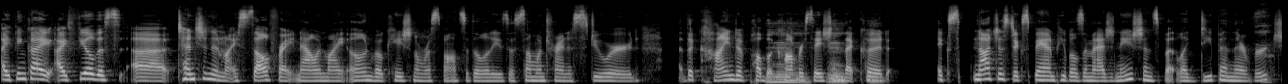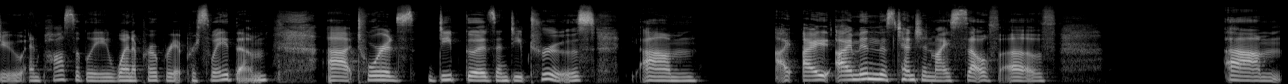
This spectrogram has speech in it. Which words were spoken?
I think I, I feel this uh, tension in myself right now in my own vocational responsibilities as someone trying to steward the kind of public mm, conversation mm, that mm. could mm. ex- not just expand people's imaginations, but like deepen their virtue and possibly, when appropriate, persuade them uh, towards deep goods and deep truths. Um, I, I I'm in this tension myself of um,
